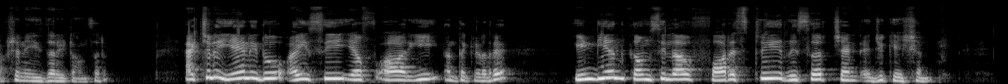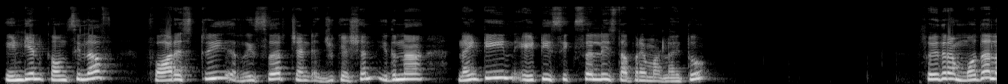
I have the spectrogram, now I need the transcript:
option is the right answer actually ಏನಿದು I C F R E ಅಂತ ಕೇಳಿದ್ರೆ Indian council of forestry research and education Indian council of forestry research and education ಇದನ್ನು ನೈನ್ಟೀನ್ ಏಯ್ಟಿ ಸಿಕ್ಸಲ್ಲಿ ಸ್ಥಾಪನೆ ಮಾಡಲಾಯಿತು. ಸೊ ಇದರ ಮೊದಲ,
